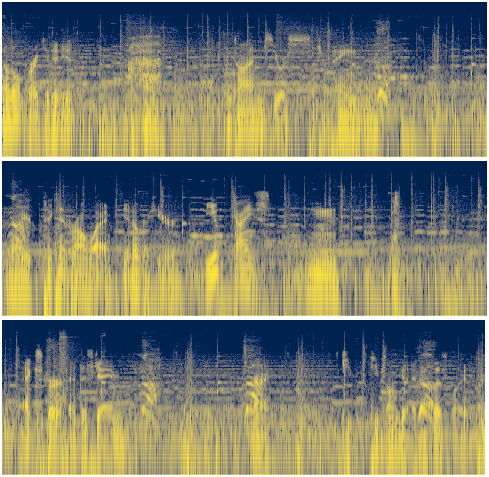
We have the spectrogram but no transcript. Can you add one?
No, don't break it, idiot. Sometimes you are such a pain, man. No, you're taking it the wrong way. Get over here. You guys... Hmm expert at this game. Alright. Keep keeps on getting it out this way anyway.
